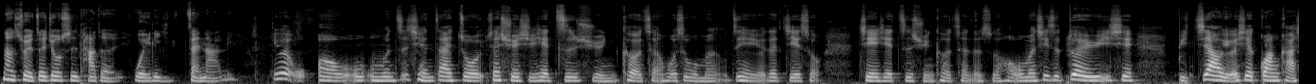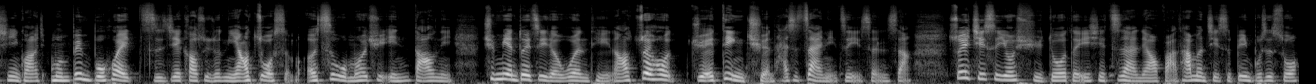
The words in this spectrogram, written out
那所以这就是它的威力在那里。因为我呃，我我们之前在做在学习一些咨询课程，或是我们之前有在接手接一些咨询课程的时候，我们其实对于一些比较有一些关卡、心理关卡，我们并不会直接告诉你说你要做什么，而是我们会去引导你去面对自己的问题，然后最后决定权还是在你自己身上。所以其实有许多的一些自然疗法，他们其实并不是说。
